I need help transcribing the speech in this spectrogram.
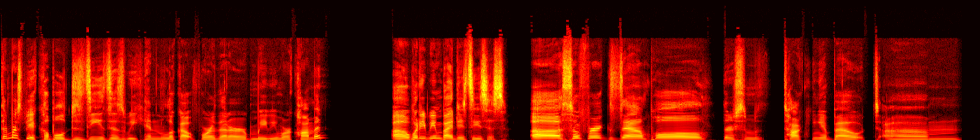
there must be a couple diseases we can look out for that are maybe more common. Uh, what do you mean by diseases? Uh, so for example, there's some talking about um,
